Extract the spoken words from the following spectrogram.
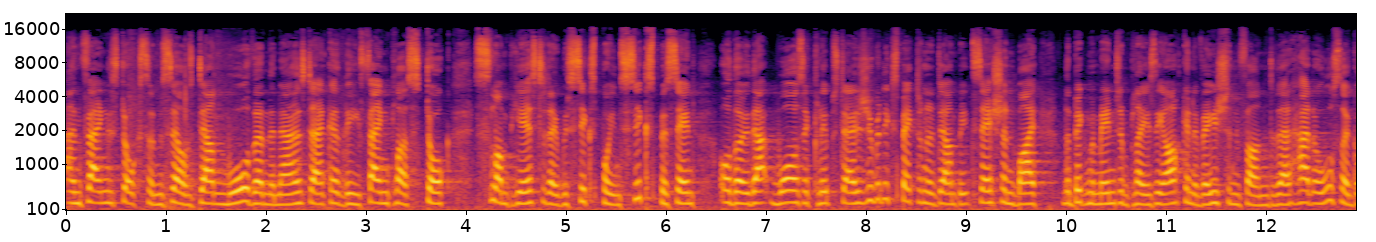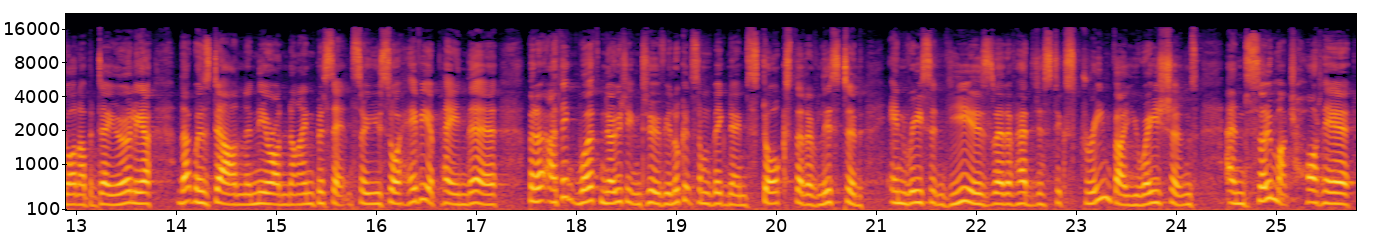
and Fang stocks themselves down more than the Nasdaq. The Fang Plus stock slump yesterday was 6.6 percent, although that was eclipsed as you would expect on a downbeat session by the big momentum plays, the ARK Innovation Fund that had also gone up a day earlier. That was down near on 9%. So you saw heavier pain there. But I think worth noting too, if you look at some big name stocks that have listed in recent years that have had just extreme valuations and so much hot air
